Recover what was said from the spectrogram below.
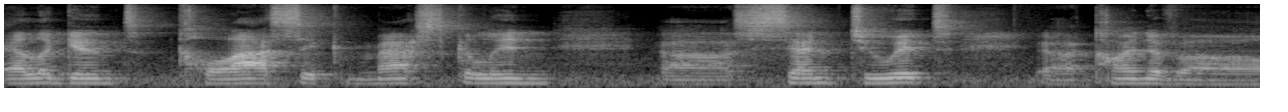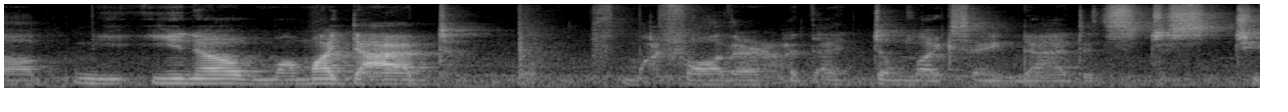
elegant, classic, masculine uh, scent to it. Uh, kind of, uh, you know, my dad, my father, I, I don't like saying dad. It's just too,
